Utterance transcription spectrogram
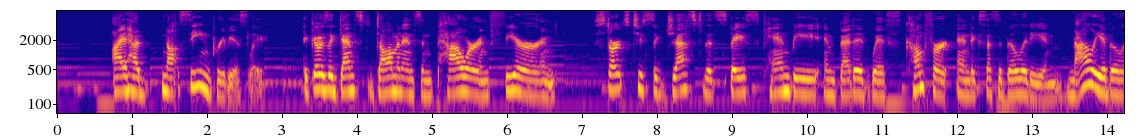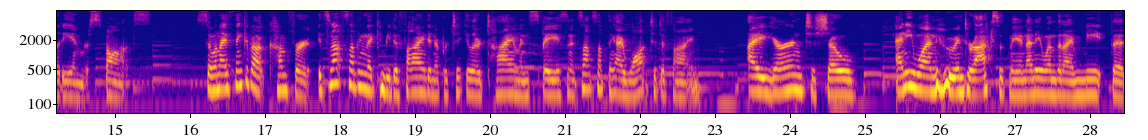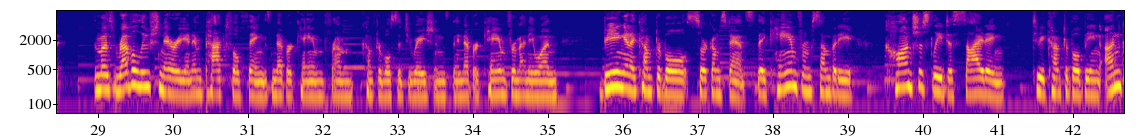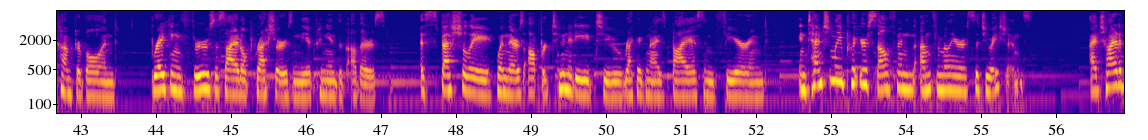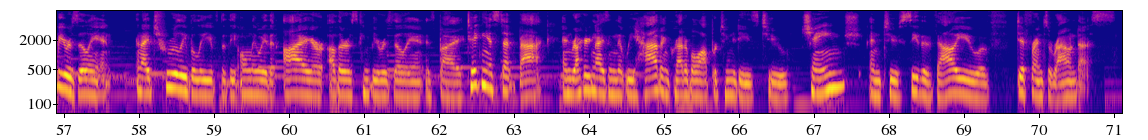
I had not seen previously. It goes against dominance and power and fear and starts to suggest that space can be embedded with comfort and accessibility and malleability and response. So when I think about comfort, it's not something that can be defined in a particular time and space, and it's not something I want to define. I yearn to show anyone who interacts with me and anyone that I meet that the most revolutionary and impactful things never came from comfortable situations. They never came from anyone being in a comfortable circumstance. They came from somebody consciously deciding to be comfortable being uncomfortable and breaking through societal pressures and the opinions of others, especially when there's opportunity to recognize bias and fear and intentionally put yourself in unfamiliar situations. I try to be resilient and I truly believe that the only way that I or others can be resilient is by taking a step back and recognizing that we have incredible opportunities to change and to see the value of difference around us.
